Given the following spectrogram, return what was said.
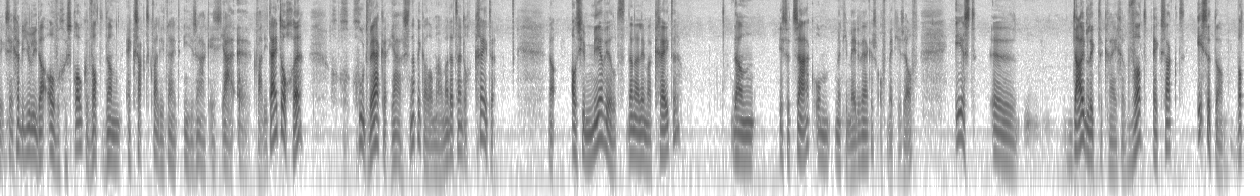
ik zeg, hebben jullie daarover gesproken wat dan exact kwaliteit in je zaak is? Ja, kwaliteit toch, hè? goed werken, ja, snap ik allemaal, maar dat zijn toch kreten? Als je meer wilt dan alleen maar kreten, dan is het zaak om met je medewerkers of met jezelf eerst uh, duidelijk te krijgen wat exact is het dan? Wat,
